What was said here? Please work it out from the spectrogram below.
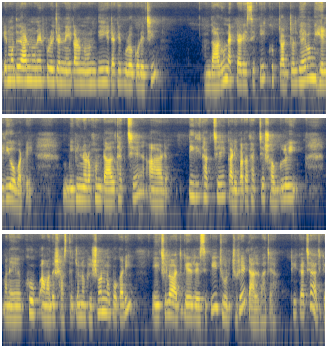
এর মধ্যে আর নুনের প্রয়োজন নেই, কারণ নুন দিয়েই এটাকে গুঁড়ো করেছি। দারুণ একটা রেসিপি খুব চটজলদি হয় এবং হেলদিও বটে। বিভিন্ন রকম ডাল থাকছে, আর তিল থাকছে, কারি পাতা থাকছে, সবগুলোই মানে খুব আমাদের স্বাস্থ্যের জন্য ভীষণ উপকারী। এই ছিল আজকের রেসিপি ঝুরঝুরে ডাল ভাজা। ঠিক আছে, আজকের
